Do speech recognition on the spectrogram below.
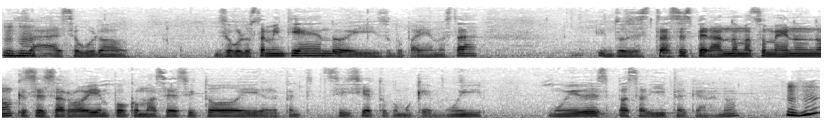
Y dices, Ujú. ah, seguro, seguro está mintiendo y su papá ya no está. Entonces estás esperando más o menos, ¿no? Que se desarrolle un poco más eso y todo y de repente sí cierto como que muy, muy despasadita acá, ¿no? Ujú.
